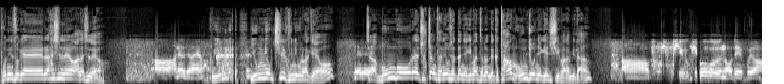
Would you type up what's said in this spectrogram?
본인 소개를 하실래요? 안 하실래요? 어, 안 해도 되나요? 그럼 66, 6679님으로 할게요. 네네. 자, 몽골에 출장 다녀오셨다는 얘기만 들었는데 그 다음 운 좋은 얘기 해주시기 바랍니다. 어, 귀국, 귀국은 어제 했고요.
